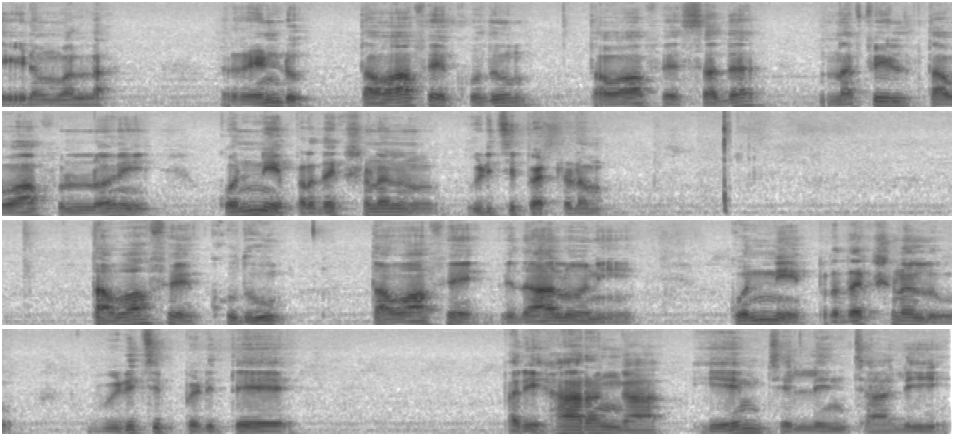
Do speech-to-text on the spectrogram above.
చేయడం వల్ల. రెండు తవాఫే ఖుదూ తవాఫే సదర్ నఫిల్ తవాఫుల్లోని కొన్ని ప్రదక్షిణలను విడిచిపెట్టడం. తవాఫే కుదు తవాఫే విధాలోని కొన్ని ప్రదక్షిణలు విడిచిపెడితే పరిహారంగా ఏం చెల్లించాలి?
